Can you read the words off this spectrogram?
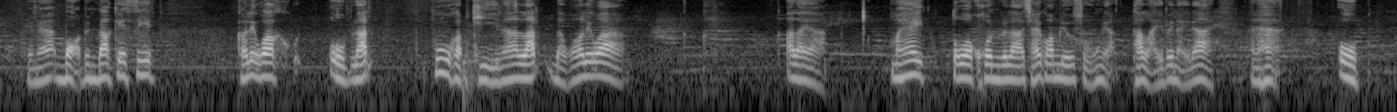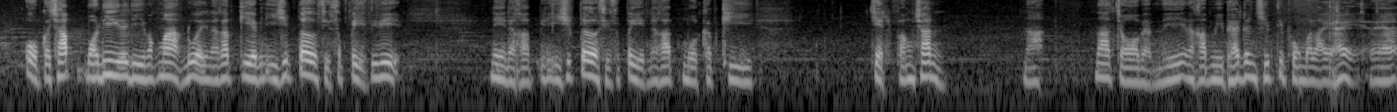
ๆเห็นไหมฮะเบาะเป็นบาเกตซีทเขาเรียกว่าโอบรัดผู้ขับขี่นะรัดแบบเขาเรียกว่า อะไรอะไม่ให้ตัวคนเวลาใช้ความเร็วสูงเนี่ยถลายไปไหนได้นะฮะโอบโอบกระชับบอดี้ได้ดีมากๆด้วยนะครับ เกียร์เป็น e-shifter สีสปีดพี่ๆนี่นะครับเป็น e-shifter สีสปีดนะครับโหมดขับขี่7ฟังก์ชันนะหน้าจอแบบนี้นะครับ มีแพดเดิลชิพที่พวงมาลัยให้นะฮะ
